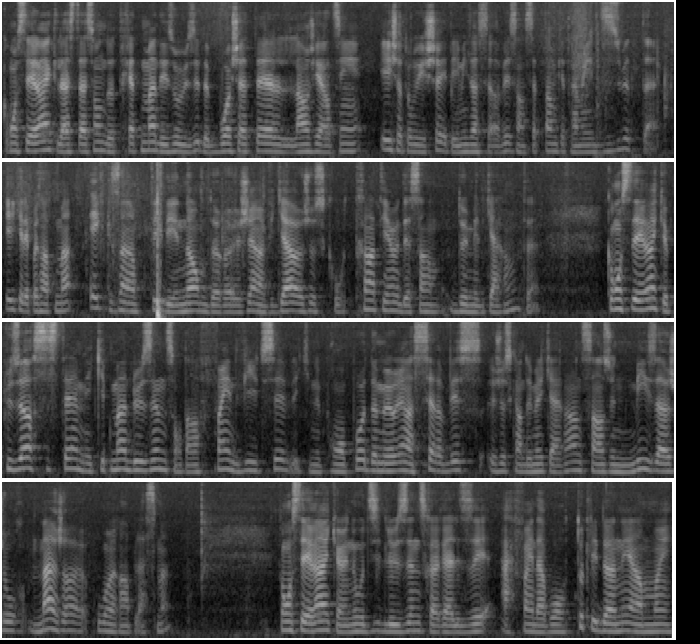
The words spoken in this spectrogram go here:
Considérant que la station de traitement des eaux usées de Bois-Châtel, L'Ange Gardien et Château-Richer a été mise en service en septembre 1998 et qu'elle est présentement exemptée des normes de rejet en vigueur jusqu'au 31 décembre 2040. Considérant que plusieurs systèmes et équipements de l'usine sont en fin de vie utile et qui ne pourront pas demeurer en service jusqu'en 2040 sans une mise à jour majeure ou un remplacement. Considérant qu'un audit de l'usine sera réalisé afin d'avoir toutes les données en main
